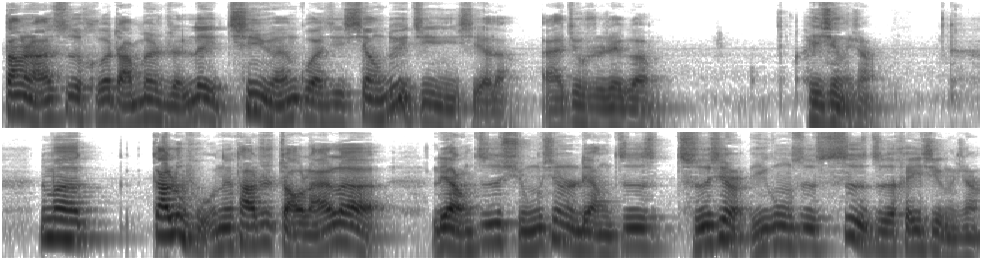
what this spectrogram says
当然是和咱们人类亲缘关系相对近一些的，哎，就是这个黑猩猩。那么，盖洛普呢，他是找来了两只雄性、两只雌性，一共是四只黑猩猩，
